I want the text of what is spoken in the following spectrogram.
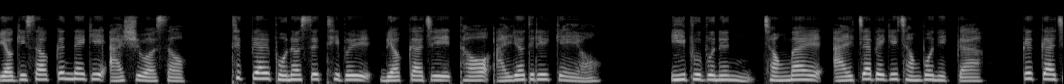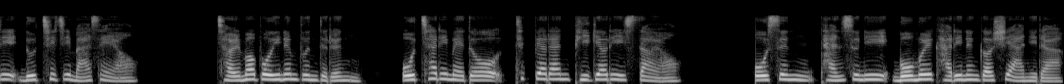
여기서 끝내기 아쉬워서 특별 보너스 팁을 몇 가지 더 알려드릴게요. 이 부분은 정말 알짜배기 정보니까 끝까지 놓치지 마세요. 젊어 보이는 분들은 옷차림에도 특별한 비결이 있어요. 옷은 단순히 몸을 가리는 것이 아니라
